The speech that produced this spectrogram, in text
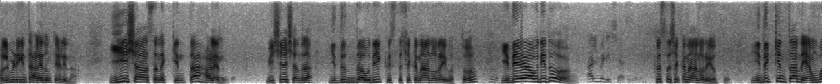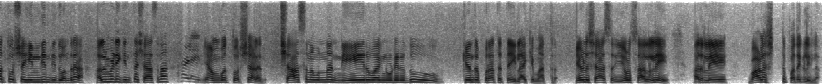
ಹಲ್ಮಿಡಿಗಿಂತ ಹಳೇದು ಅಂತ ಹೇಳಿಲ್ಲ. ಈ ಶಾಸನಕ್ಕಿಂತ ಹಳೇದು. ವಿಶೇಷ ಅಂದ್ರೆ ಇದ್ರದ್ದು ಅವಧಿ ಕ್ರಿಸ್ತಶಕ ನಾನ್ನೂರೈವತ್ತು ಇದೇ ಅವಧಿದು ಕ್ರಿಸ್ತ ಶಕ ಕ್ರಿಸ್ತಶಕ ನಾನ್ನೂರೈವತ್ತು ಇದಕ್ಕಿಂತ ಎಂಬತ್ತು ವರ್ಷ ಹಿಂದಿಂದ ಇದು ಅಂದ್ರೆ ಹಲ್ಮಿಡಿಗಿಂತ ಶಾಸನ ಎಂಬತ್ತು ವರ್ಷ ಹಳೆದು. ಶಾಸನವನ್ನು ನೇರವಾಗಿ ನೋಡಿರೋದು ಕೇಂದ್ರ ಪುರಾತತ್ವ ಇಲಾಖೆ ಮಾತ್ರ. ಏಳು ಶಾಸ ಏಳು ಸಾಲಲ್ಲಿ ಅದರಲ್ಲಿ ಭಾಳಷ್ಟು ಪದಗಳಿಲ್ಲ.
